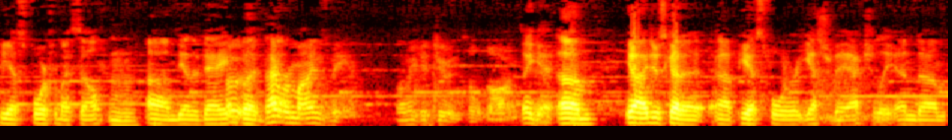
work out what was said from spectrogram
PS4 for myself Mhm. um, the other day, Oh, but that reminds me. Let me get you until dawn. Thank you. Um, yeah, I just got a, a PS4 yesterday, actually, and um,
